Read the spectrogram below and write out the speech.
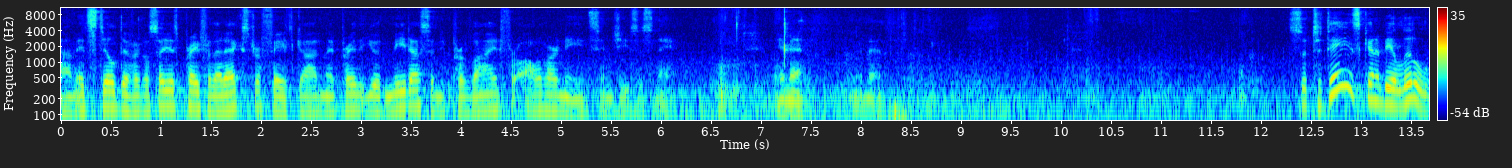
um, it's still difficult. So I just pray for that extra faith, God, and I pray that you would meet us and provide for all of our needs in Jesus' name. Amen. Amen. So today is going to be a little,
